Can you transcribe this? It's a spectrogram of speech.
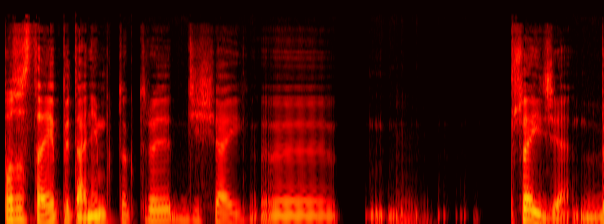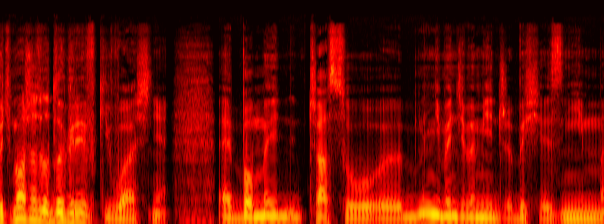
Pozostaje pytaniem, to, które dzisiaj yy, przejdzie, być może do dogrywki właśnie, bo my czasu nie będziemy mieć, żeby się z nim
